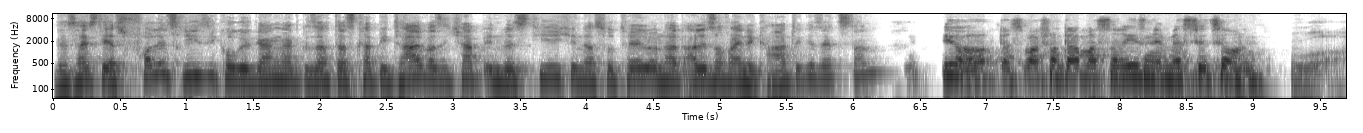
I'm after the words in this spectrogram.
Das heißt, er ist volles Risiko gegangen, hat gesagt, das Kapital, was ich habe, investiere ich in das Hotel und hat alles auf eine Karte gesetzt dann? Ja, das war schon damals eine Rieseninvestition. Boah.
